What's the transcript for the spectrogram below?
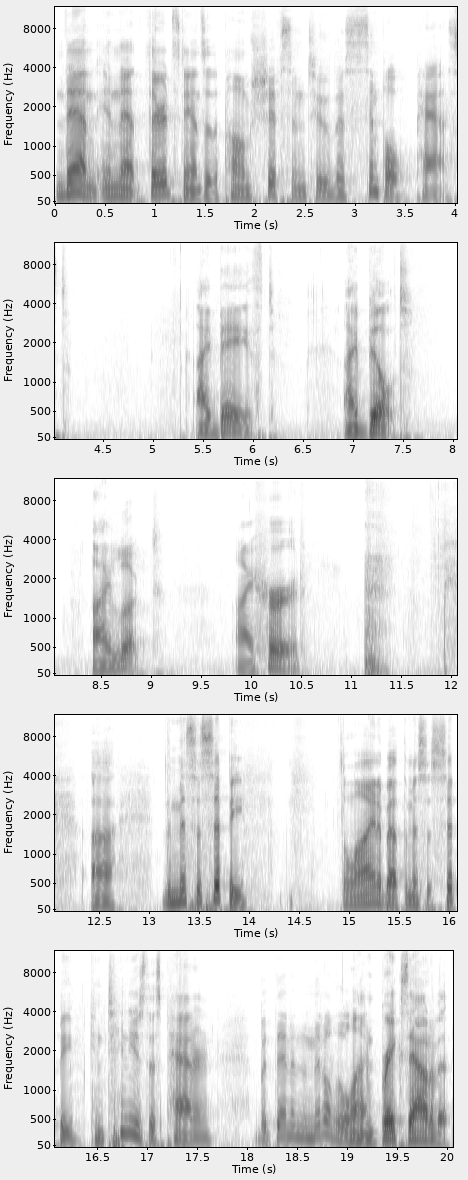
Then, in that third stanza, the poem shifts into the simple past. I bathed, I built, I looked, I heard. uh, the Mississippi, the line about the Mississippi, continues this pattern, but then in the middle of the line breaks out of it.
